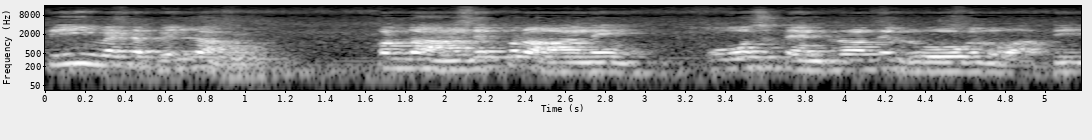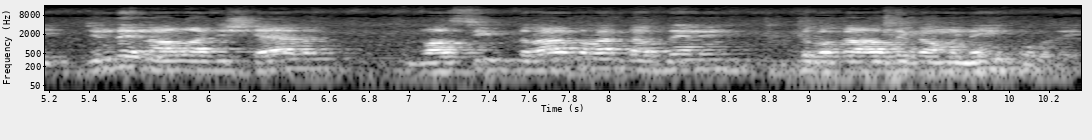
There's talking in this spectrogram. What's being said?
30 ਮਿੰਟ ਪਹਿਲਾਂ ਪ੍ਰਧਾਨ ਦੇ ਭਰਾ ਨੇ ਉਸ ਟੈਂਡਰਾਂ ਤੇ ਰੋਕ ਲਵਾਤੀ, ਜਿੰਦੇ ਨਾਲ ਅੱਜ ਸ਼ਹਿਰ ਵਾਸੀ ਤਰ੍ਹਾਂ ਤਰ੍ਹਾਂ ਕਰਦੇ ਨੇ ਤੇ ਵਿਕਾਸ ਦੇ ਕੰਮ ਨਹੀਂ ਹੋ ਰਹੇ।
